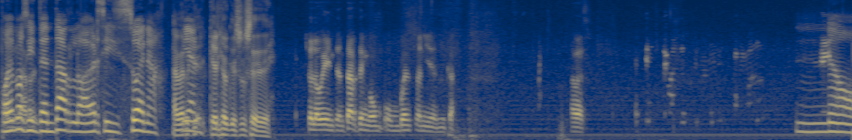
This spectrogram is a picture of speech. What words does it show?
Podemos intentarlo, a ver si suena. A ver qué, es lo que sucede. Yo lo voy a intentar, tengo un, un buen sonido en mi casa. A ver. No.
